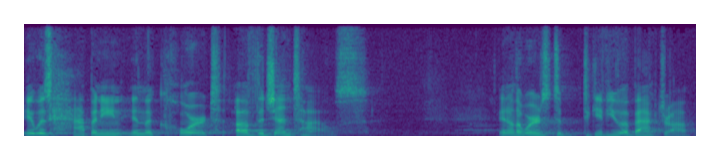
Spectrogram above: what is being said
It was happening in the court of the Gentiles. In other words, to, to give you a backdrop,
